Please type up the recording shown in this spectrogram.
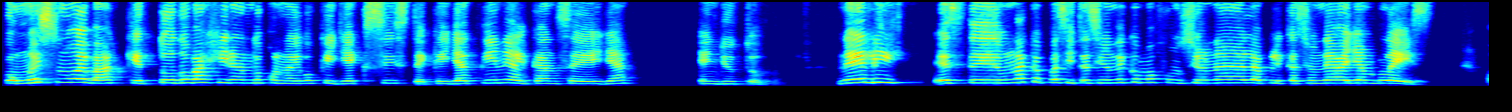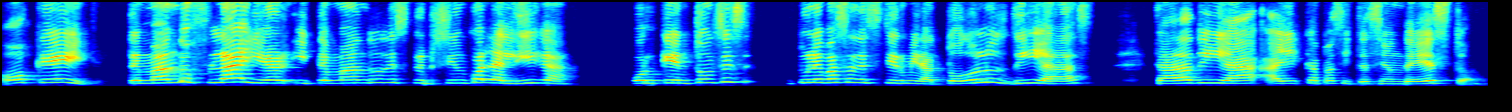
como es nueva, que todo va girando con algo que ya existe, que ya tiene alcance ella en YouTube. Nelly, este, una capacitación de cómo funciona la aplicación de Ian Blaze. Ok, te mando flyer y te mando descripción con la liga, porque entonces tú le vas a decir, mira, todos los días, cada día hay capacitación de esto.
